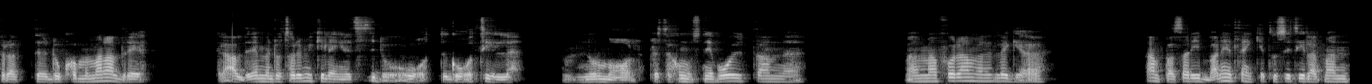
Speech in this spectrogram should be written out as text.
för att uh, då kommer man aldrig, eller aldrig, men då tar det mycket längre tid att återgå till normal prestationsnivå utan man, man får lägga anpassa ribban helt enkelt och se till att man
